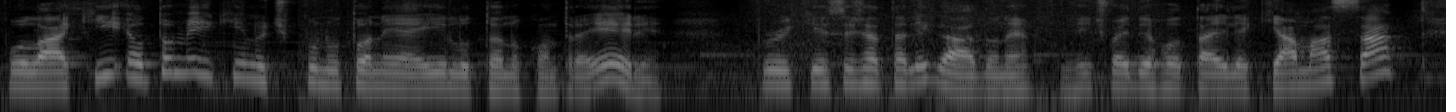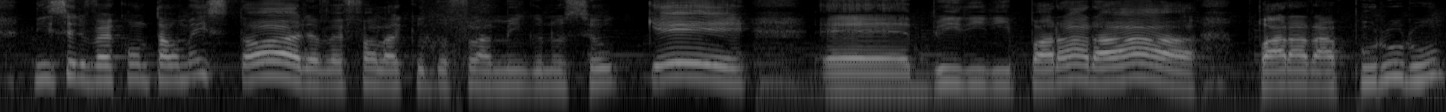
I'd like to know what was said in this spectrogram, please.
pular aqui. Eu tô meio que no, tipo, no tô nem aí lutando contra ele. Porque você já tá ligado, né? A gente vai derrotar ele aqui, amassar. Nisso ele vai contar uma história, vai falar que o do Flamengo não sei o que, é biriri parará, parará pururu.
